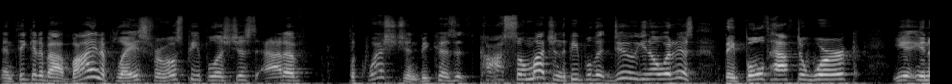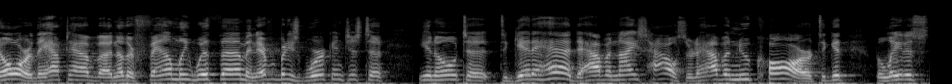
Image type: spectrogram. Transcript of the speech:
And thinking about buying a place for most people is just out of the question because it costs so much. And the people that do, you know what it is. They both have to work, you, you know, or they have to have another family with them, and everybody's working just to, you know, to, to get ahead, to have a nice house, or to have a new car, or to get the latest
